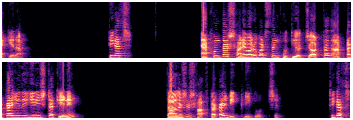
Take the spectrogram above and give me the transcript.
একের আট। ঠিক আছে? এখন তার সাড়ে বারো পার্সেন্ট ক্ষতি হচ্ছে, অর্থাৎ আট টাকায় যদি জিনিসটা কেনে, তাহলে সে সাত টাকায় বিক্রি করছে। ঠিক আছে?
